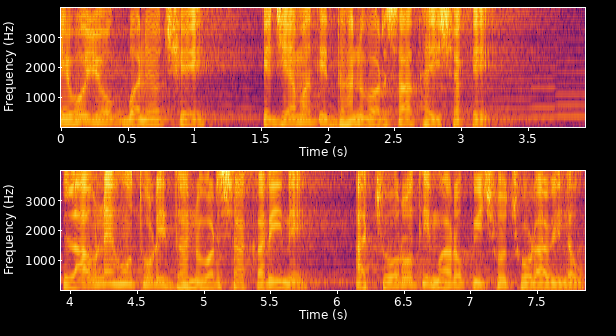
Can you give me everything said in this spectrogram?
એવો યોગ બન્યો છે કે જેમાંથી ધન વર્ષા થઈ શકે. લાવને હું થોડી ધન વર્ષા કરીને આ ચોરોથી મારો પીછો છોડાવી લઉં.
